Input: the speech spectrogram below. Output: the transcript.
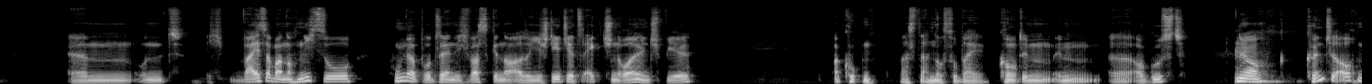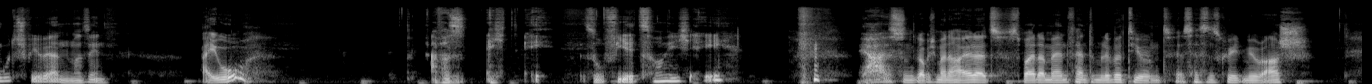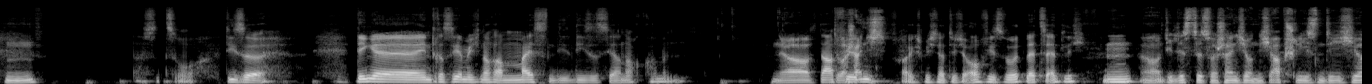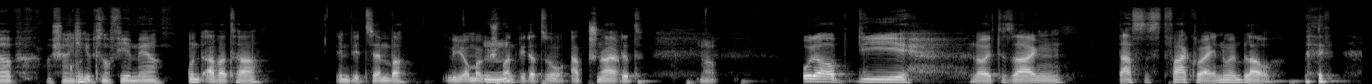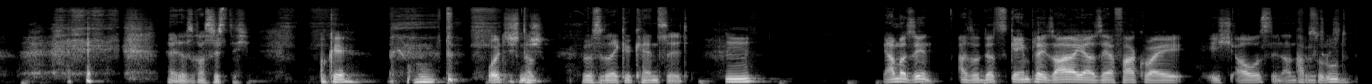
Ähm, und ich weiß aber noch nicht so hundertprozentig, was genau. Also hier steht jetzt Action-Rollenspiel. Mal gucken, was da noch so bei kommt im, im äh, August. Ja. Könnte auch ein gutes Spiel werden. Mal sehen. Ajo. Aber es ist echt, ey, so viel Zeug, ey. Ja, das sind, glaube ich, meine Highlights. Spider-Man, Phantom Liberty und Assassin's Creed Mirage. Hm. Das sind so diese Dinge interessieren mich noch am meisten, die dieses Jahr noch kommen. Ja, Dafür wahrscheinlich. frage ich mich natürlich auch, wie es wird letztendlich. Mhm. Ja, die Liste ist wahrscheinlich auch nicht abschließend, die ich hier habe. Wahrscheinlich Und- gibt's noch viel mehr. Und Avatar im Dezember. Bin ich auch mal Mhm. gespannt, wie das so abschneidet. Ja. Oder ob die Leute sagen, das ist Far Cry, nur in Blau. Ja, das ist rassistisch. Okay. Wollte ich nicht. Wirst du direkt gecancelt. Mhm. Ja, mal sehen. Also das Gameplay sah ja sehr Far Cry-ich aus, in Anführungsstrichen. Absolut.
